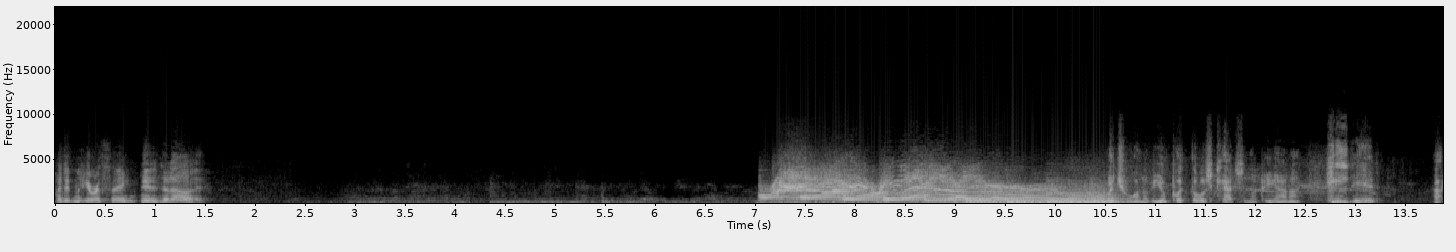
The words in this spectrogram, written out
I didn't hear a thing. Neither did I. you put those cats on the piano? He did.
